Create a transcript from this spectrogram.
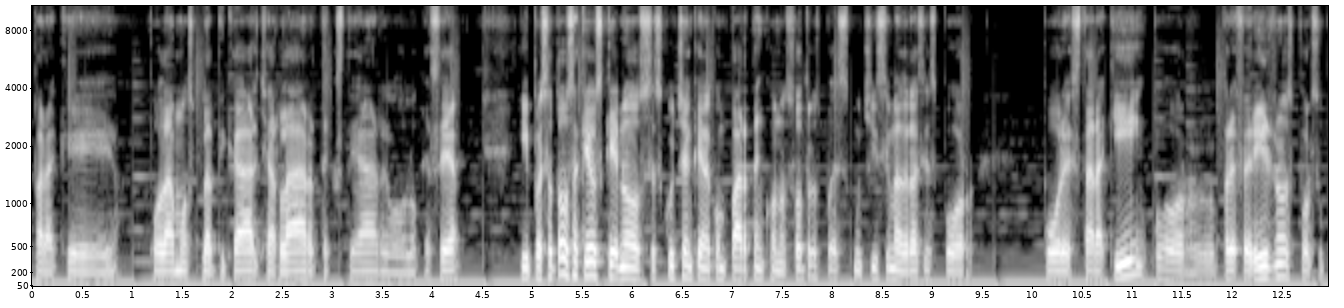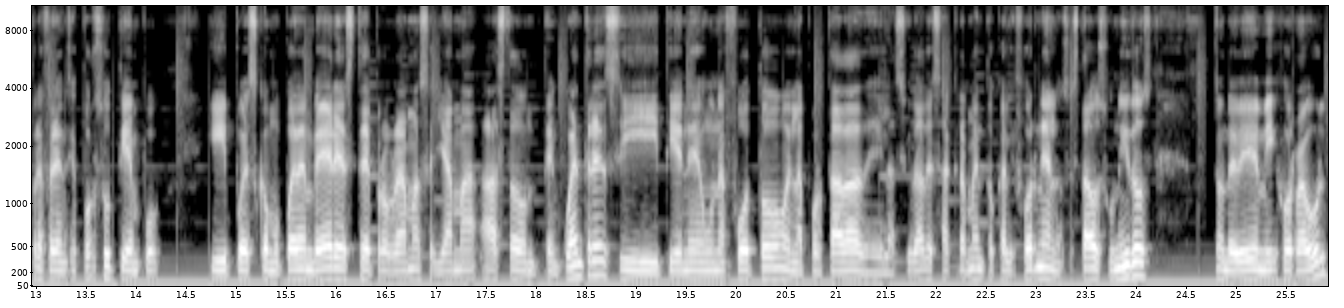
para que podamos platicar, charlar, textear o lo que sea. Y pues a todos aquellos que nos escuchan, que me comparten con nosotros, pues muchísimas gracias por, por estar aquí, por preferirnos, por su preferencia, por su tiempo. Y pues como pueden ver, este programa se llama Hasta donde te encuentres y tiene una foto en la portada de la ciudad de Sacramento, California, en los Estados Unidos, donde vive mi hijo Raúl.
